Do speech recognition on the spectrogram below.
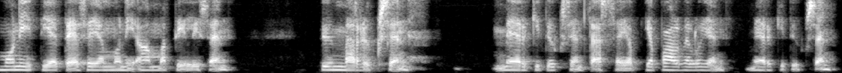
monitieteisen ja moniammatillisen ymmärryksen merkityksen tässä ja, ja palvelujen merkityksen,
